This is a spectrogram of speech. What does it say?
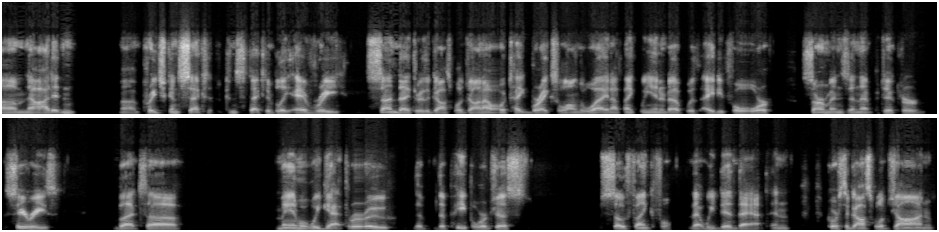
Um, now, I didn't uh, preach consecutively every Sunday through the Gospel of John. I would take breaks along the way, and I think we ended up with 84 sermons in that particular series. But uh, man, when we got through, the the people were just so thankful that we did that. And of course, the Gospel of John,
